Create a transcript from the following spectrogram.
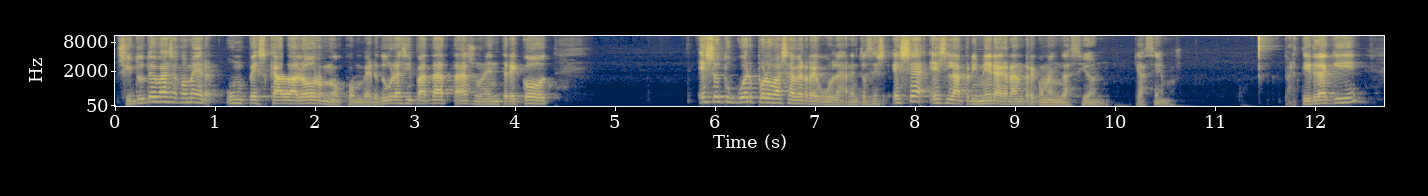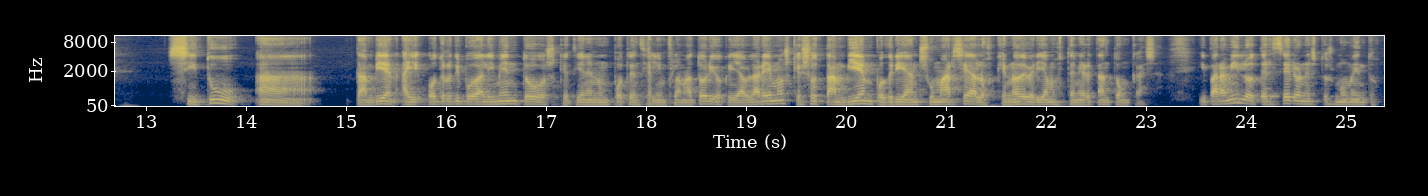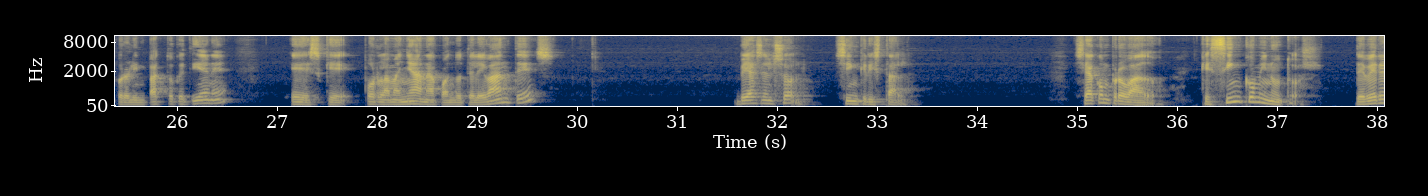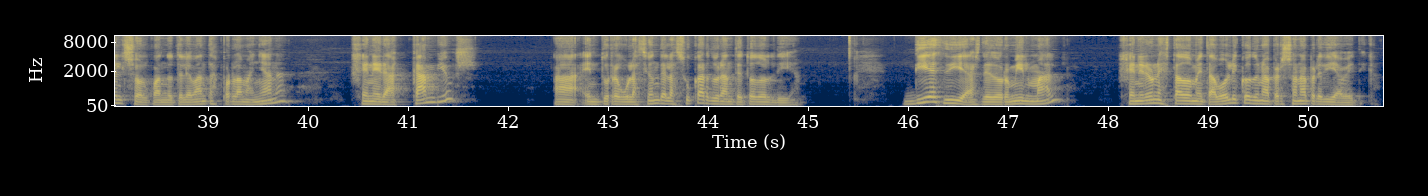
si tú te vas a comer un pescado al horno con verduras y patatas, un entrecot, eso tu cuerpo lo va a saber regular. Entonces, esa es la primera gran recomendación que hacemos. A partir de aquí, si tú ah, también hay otro tipo de alimentos que tienen un potencial inflamatorio, que ya hablaremos, que eso también podrían sumarse a los que no deberíamos tener tanto en casa. Y para mí lo tercero en estos momentos, por el impacto que tiene, es que por la mañana cuando te levantes, veas el sol sin cristal. Se ha comprobado que 5 minutos de ver el sol cuando te levantas por la mañana genera cambios ah, en tu regulación del azúcar durante todo el día. 10 días de dormir mal genera un estado metabólico de una persona prediabética.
